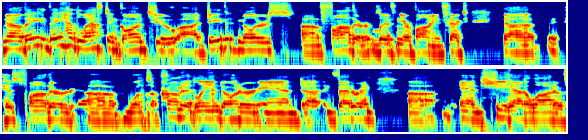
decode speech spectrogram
No, they they had left and gone to uh, David Miller's uh, father lived nearby. In fact, uh, his father uh, was a prominent landowner and, uh, and veteran, uh, and he had a lot of.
